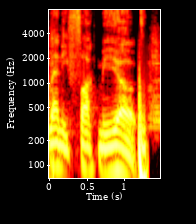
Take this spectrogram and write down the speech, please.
Lenny fucked me up.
